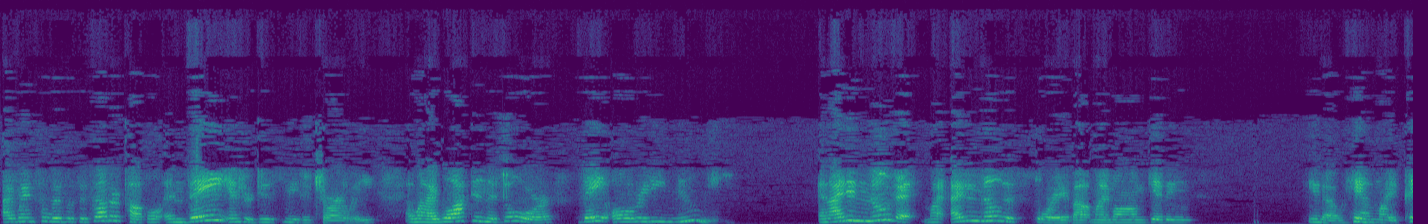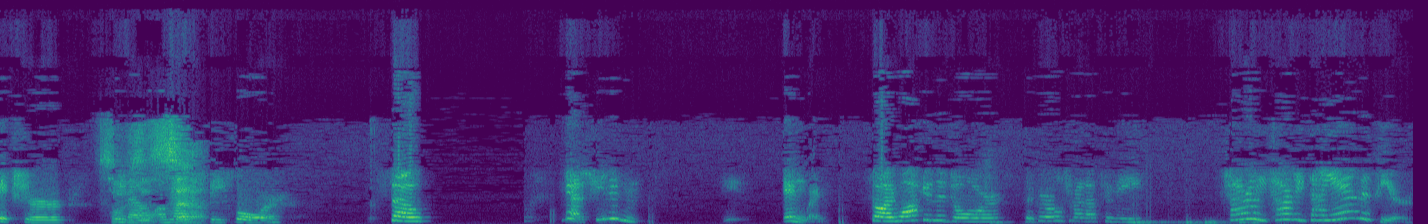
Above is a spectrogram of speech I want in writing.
I went to live with this other couple and they introduced me to Charlie, and when I walked in the door, they already knew me. And I didn't know that my I didn't know this story about my mom giving you know, him my picture, So you know, a a month before. So yeah, she didn't anyway. So I walk in the door, the girls run up to me, Charlie, Charlie, Dianne is here.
